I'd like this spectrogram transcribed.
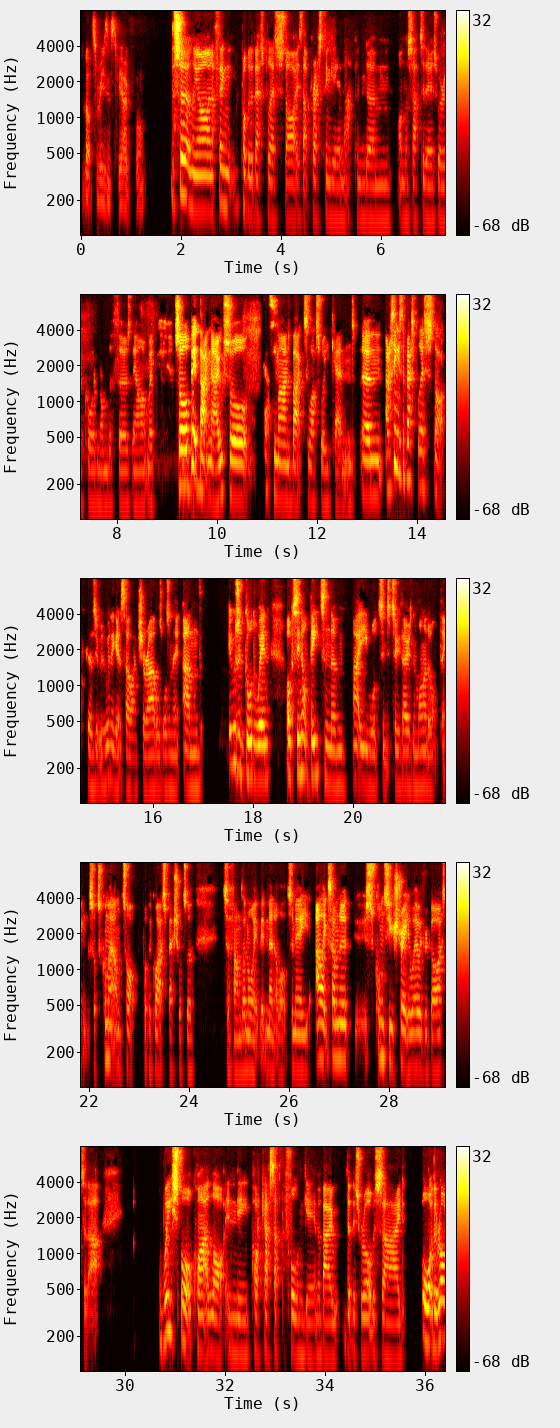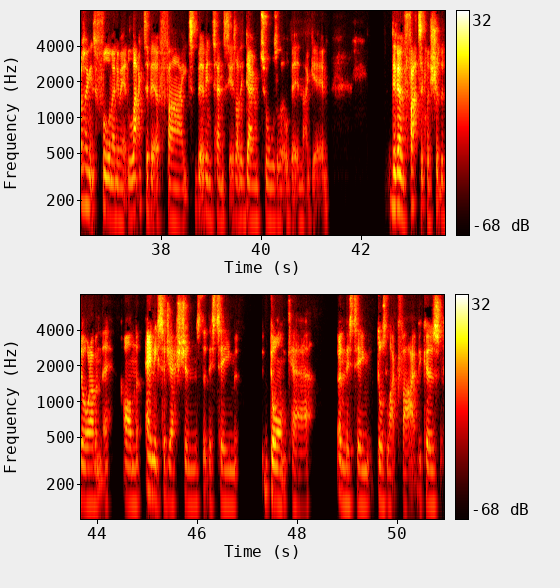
Lots of reasons to be hopeful. There certainly are, and I think probably the best place to start is that Preston game that happened um, on the Saturday as we're recording on the Thursday, aren't we? So a bit back now, so cast your minds back to last weekend. Um, I think it's the best place to start because it was a win against Lancashire Rivals, wasn't it? And it was a good win. Obviously, not beating them at Ewood since 2001, I don't think. So to come out on top, probably quite special to to fans. I know it, it meant a lot to me. Alex, I'm going to come to you straight away with regards to that we spoke quite a lot in the podcast after the Fulham game about that this Rovers side, or the Rovers against Fulham anyway, lacked a bit of fight, a bit of intensity. It's like they down tools a little bit in that game. They've emphatically shut the door, haven't they, on any suggestions that this team don't care and this team does lack fight because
